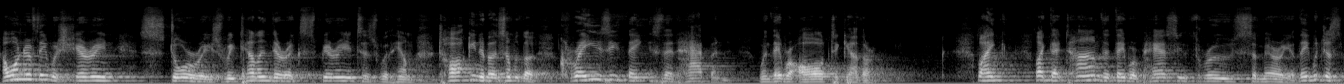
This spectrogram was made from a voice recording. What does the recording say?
I wonder if they were sharing stories, retelling their experiences with him, talking about some of the crazy things that happened when they were all together. Like, like that time that they were passing through Samaria. They were just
